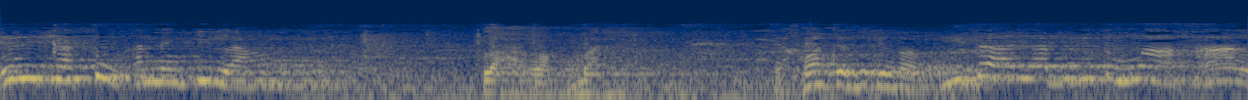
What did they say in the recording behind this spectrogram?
Ini kah Tuhan yang hilang? Lah wakbar ya khawatir kira hidayah begitu mahal.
